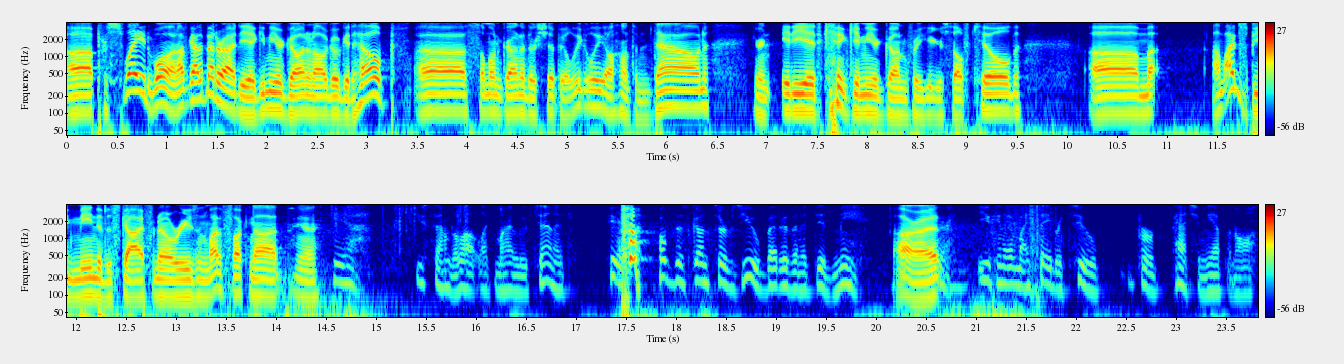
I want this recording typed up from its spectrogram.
Uh, persuade one. I've got a better idea. Give me your gun and I'll go get help. Uh, someone grounded their ship illegally. I'll hunt them down. You're an idiot. Give me your gun before you get yourself killed. Um, I might just be mean to this guy for no reason. Why the fuck not? Yeah. Yeah, you sound a lot like my lieutenant. Here, hope this gun serves you better than it did me. All right. Here, you can have my saber too, for patching me up and all.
